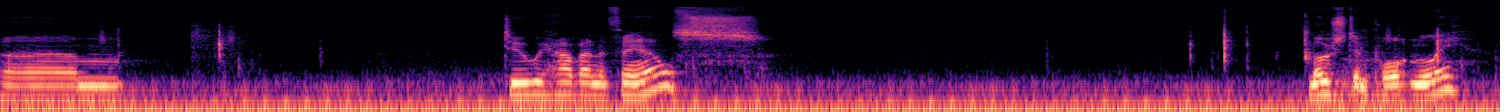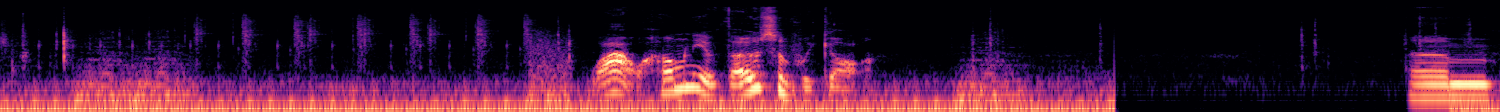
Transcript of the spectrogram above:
Um, do we have anything else? Most importantly, wow, how many of those have we got? Um,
